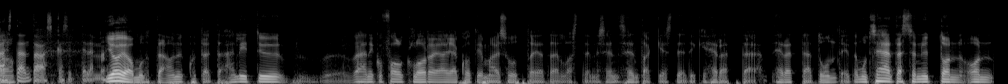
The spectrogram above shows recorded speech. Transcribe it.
joo. päästään taas käsittelemään. Joo, joo, mutta tämä on nyt, kun tähän liittyy vähän niin kuin folklorea ja kotimaisuutta ja tällaista, niin sen, sen takia se tietenkin herättää, herättää tunteita. Mutta sehän tässä nyt on, on,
